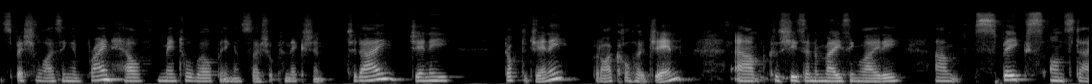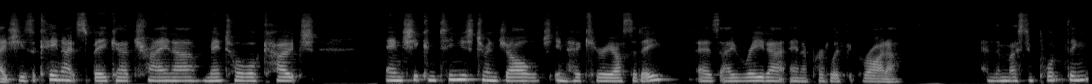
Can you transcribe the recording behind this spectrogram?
specializing in brain health, mental well-being, and social connection. Today, Jenny, Dr. Jenny, but I call her Jen because um, she's an amazing lady, um, speaks on stage. She's a keynote speaker, trainer, mentor, coach, and she continues to indulge in her curiosity as a reader and a prolific writer. And the most important thing,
